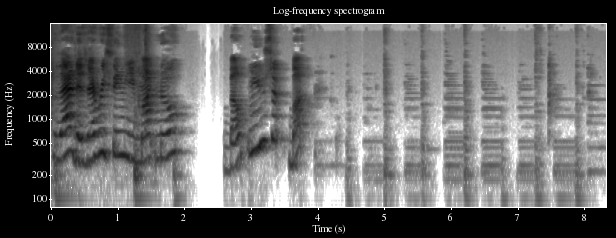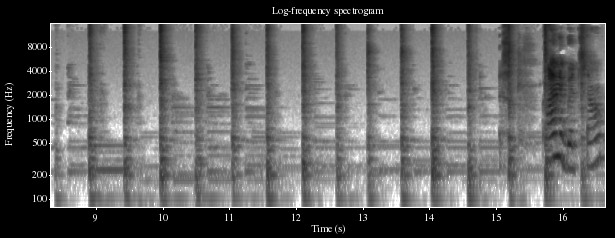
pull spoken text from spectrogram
So that is everything you might know about music, but kind of good sound.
